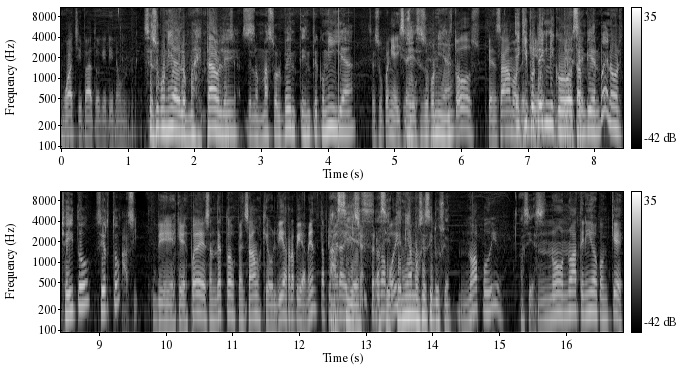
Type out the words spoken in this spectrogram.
Huachipato, que tiene un. Se suponía de los más estables, Gracias. de los más solventes, entre comillas. Se suponía y se, eh, se suponía. y todos pensábamos. de Equipo que técnico de ese- también. Bueno, el Cheito, ¿cierto? Así. De que después de descender todos pensábamos que volvía rápidamente a primera Así división, es. pero no ha podido. Teníamos esa ilusión. No ha podido. Así es. No, no ha tenido con qué.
